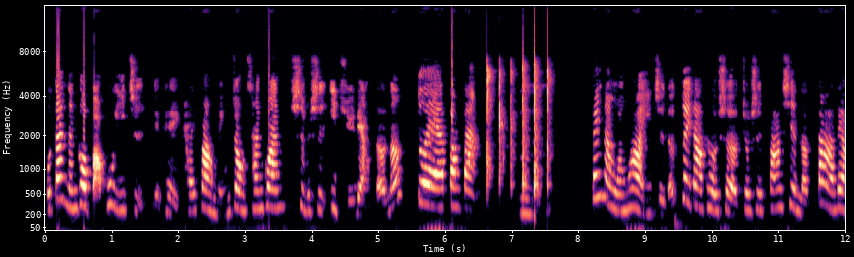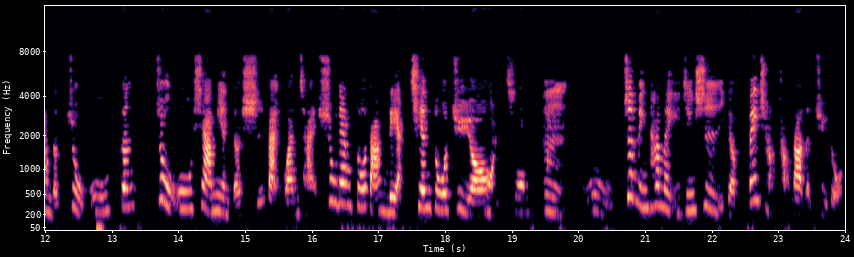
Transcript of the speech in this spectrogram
不但能够保护遗址，也可以开放民众参观，是不是一举两得呢？对啊，棒棒。嗯，卑南文化遗址的最大特色就是发现了大量的住屋跟住屋下面的石板棺材，数量多达两千多具哦。两千。嗯。证明他们已经是一个非常庞大的聚落，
